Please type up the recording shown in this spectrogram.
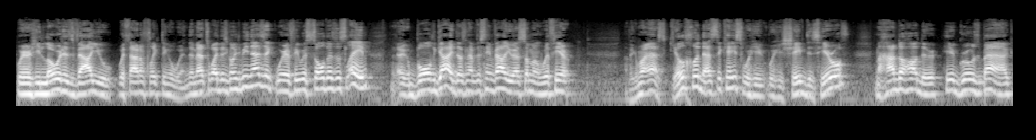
where he lowered his value without inflicting a wound, and that's why there's going to be nezik, where if he was sold as a slave, a bald guy doesn't have the same value as someone with hair. Now the Gemara asks, gilchud, that's the case where he where he shaved his hair off? Mahada hader, hair grows back,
